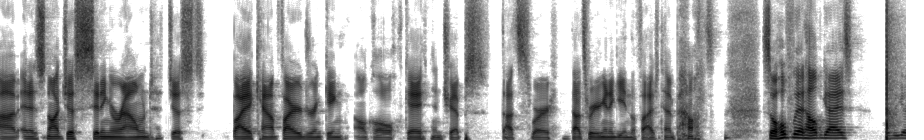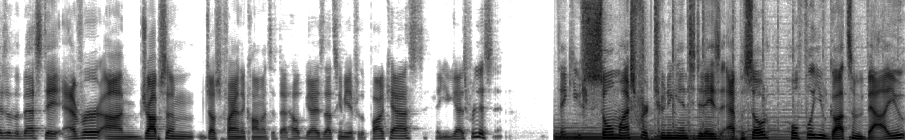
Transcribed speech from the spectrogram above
um, and it's not just sitting around just by a campfire drinking alcohol, okay, and chips. That's where that's where you're gonna gain the five ten pounds. So hopefully that helped, guys. Hope you guys have the best day ever. Um, drop some drop some fire in the comments if that helped, guys. That's gonna be it for the podcast. Thank you guys for listening. Thank you so much for tuning in to today's episode. Hopefully, you got some value.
